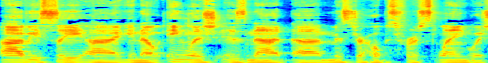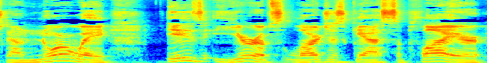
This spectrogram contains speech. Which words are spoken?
Obviously, uh, you know, English is not uh, Mr. Hope's first language. Now, Norway is Europe's largest gas supplier,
